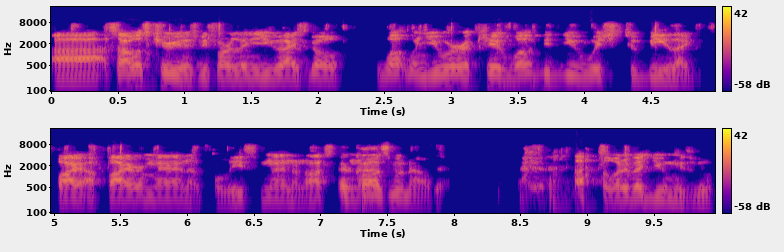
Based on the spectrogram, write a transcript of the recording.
Uh, so I was curious before letting you guys go. What when you were a kid, what did you wish to be? Like fire, a fireman, a policeman, an astronaut, a cosmonaut. what about you, Ms. Wu?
